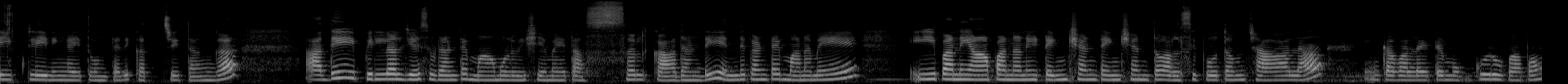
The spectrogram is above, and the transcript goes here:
డీప్ క్లీనింగ్ అయితే ఉంటుంది ఖచ్చితంగా. అది పిల్లలు చేసుడు అంటే మామూలు విషయం అయితే అస్సలు కాదండి. ఎందుకంటే మనమే ఈ పని ఆ పని అని టెన్షన్ టెన్షన్తో అలసిపోతాం చాలా. ఇంకా వాళ్ళైతే ముగ్గురు పాపం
